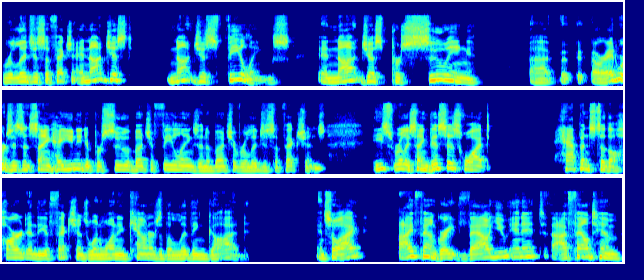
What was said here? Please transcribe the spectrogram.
religious affection and not just not just feelings and not just pursuing uh, or Edwards isn't saying, hey, you need to pursue a bunch of feelings and a bunch of religious affections. He's really saying this is what happens to the heart and the affections when one encounters the living God. And so I I found great value in it. I found him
